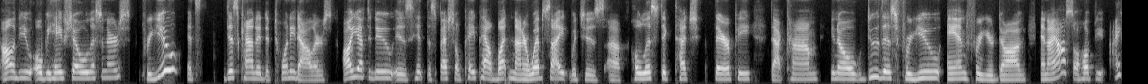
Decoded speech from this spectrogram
all of you O Behave Show listeners, for you, it's discounted to $20. All you have to do is hit the special PayPal button on our website, which is uh, holistic touch therapy.com. You know, do this for you and for your dog. And I also hope you, I,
